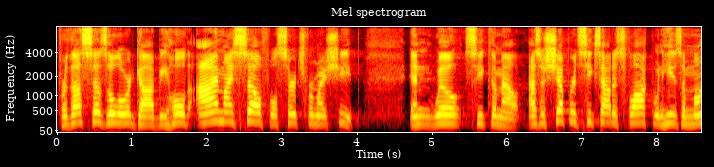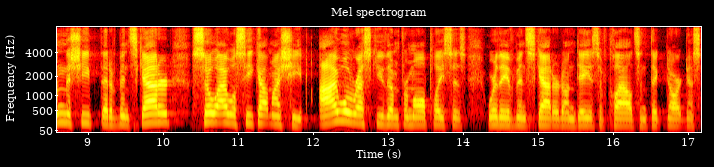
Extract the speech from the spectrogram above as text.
For thus says the Lord God Behold, I myself will search for my sheep and will seek them out. As a shepherd seeks out his flock when he is among the sheep that have been scattered, so I will seek out my sheep. I will rescue them from all places where they have been scattered on days of clouds and thick darkness.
